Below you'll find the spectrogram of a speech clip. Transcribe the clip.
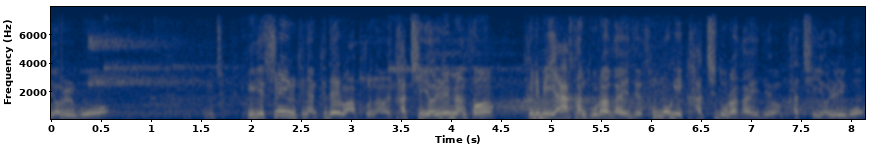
열고 그렇죠. 이게 스윙 그냥 그대로 앞으로 나와요. 같이 열리면서 그립이 약간 돌아가야 돼요. 손목이 같이 돌아가야 돼요. 같이 열리고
